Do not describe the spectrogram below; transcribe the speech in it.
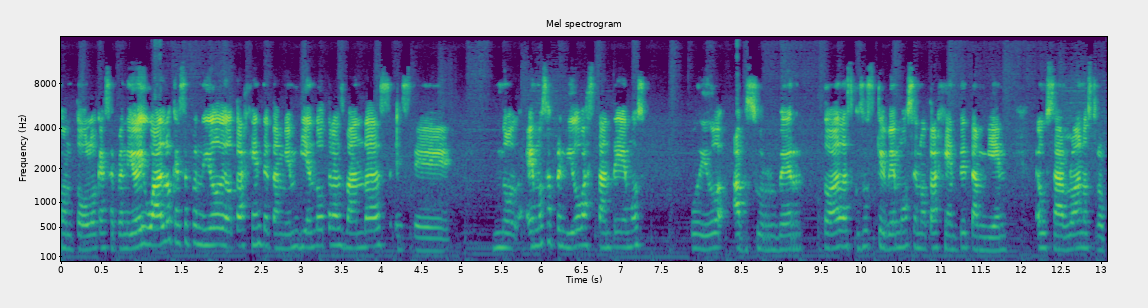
con todo lo que has aprendido. Igual lo que has aprendido de otra gente, también viendo otras bandas, este, no, hemos aprendido bastante, hemos podido absorber todas las cosas que vemos en otra gente también usarlo a, nuestro,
